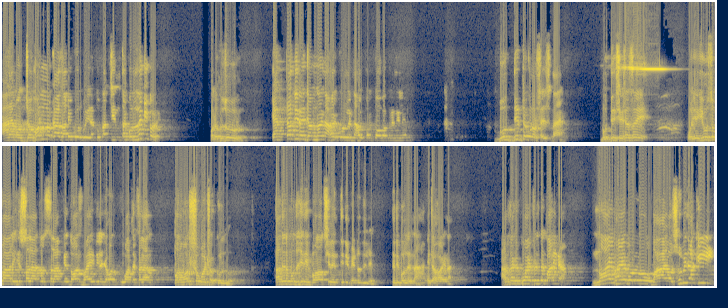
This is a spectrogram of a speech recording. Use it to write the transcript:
আর এমন জঘন্য কাজ আমি করব, এটা তোমরা চিন্তা করলে কি করে? বলে, হুজুর, একটা দিনের জন্যই না হয় করলেন, না হয় পরে তবা করে নিলেন। বুদ্ধির তো কোনো শেষ নাই। বুদ্ধির শেষ আছে? ওই যে ইউসুফ আলী সালামকে দশ ভাই মিলে যখন কুয়াতে ফেলার পরামর্শ বৈঠক করল, তাদের মধ্যে যিনি বড় ছিলেন, তিনি ভেটো দিলেন। তিনি বললেন, না, এটা হয় না। আমি তাকে কুয়ায় ফেলতে পারি না। নয় ভাই বলল ভাই অসুবিধা কি?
